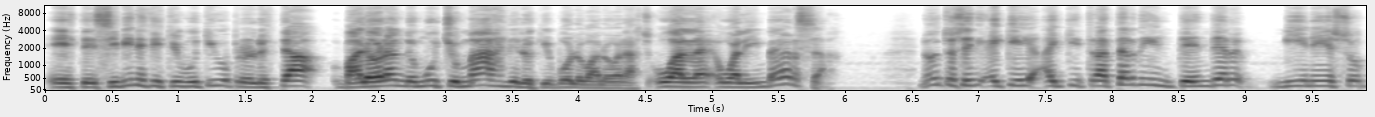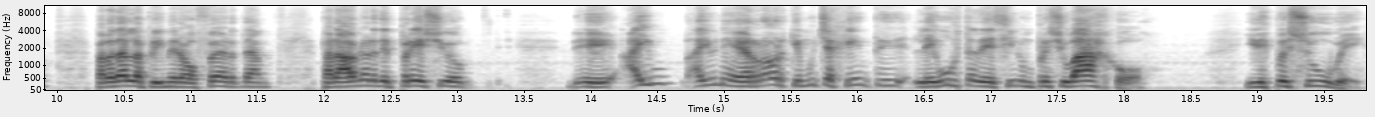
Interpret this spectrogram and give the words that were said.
este, si bien es distributivo, pero lo está valorando mucho más de lo que vos lo valorás, o a la, o la inversa. ¿no? Entonces hay que, hay que tratar de entender bien eso para dar la primera oferta, para hablar de precio. hay, hay un error que mucha gente le gusta decir un precio bajo y después sube.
